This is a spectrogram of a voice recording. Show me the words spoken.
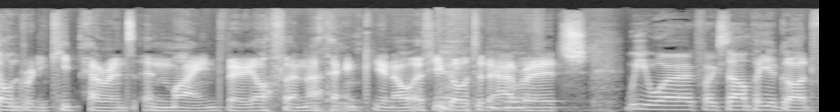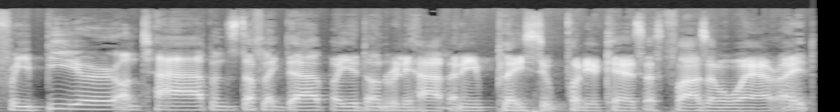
don't really keep parents in mind very often. I think, you know, if you go to the average WeWork, for example, you got free beer on tap and stuff like that, but you don't really have any place to put your kids as far as I'm aware, right?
